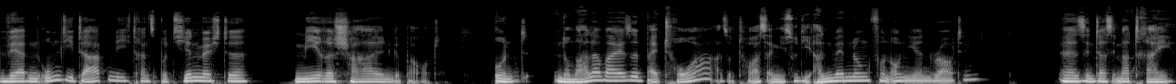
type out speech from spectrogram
werden um die Daten, die ich transportieren möchte, mehrere Schalen gebaut. Und normalerweise bei Tor, also Tor ist eigentlich so die Anwendung von Onion Routing, äh, sind das immer drei.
